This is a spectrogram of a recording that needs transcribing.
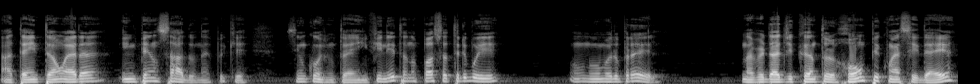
até então era impensado, né? Porque se um conjunto é infinito, eu não posso atribuir um número para ele. Na verdade, Cantor rompe com essa ideia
